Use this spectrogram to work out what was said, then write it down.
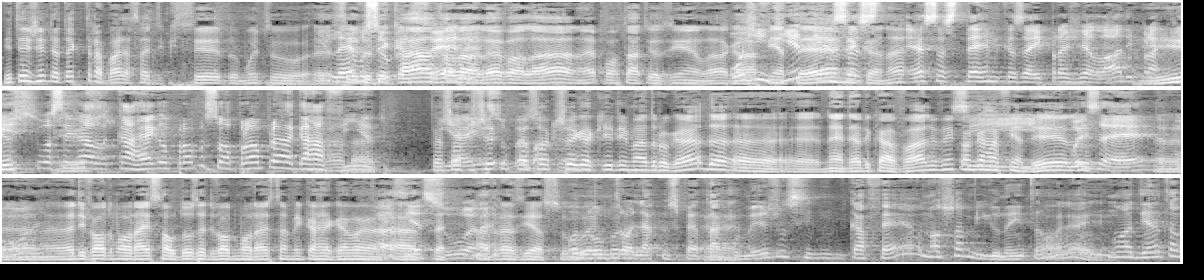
E tem gente até que trabalha, sai de cedo, muito é, cedo de casa, café, lá, né? leva lá, né? Portátilzinha lá, Hoje garrafinha térmica, essas, né? Essas térmicas aí para gelado e para quente, você isso. já carrega a própria, sua própria garrafinha. Verdade. Pessoal, que, che... pessoal que chega aqui de madrugada, é, é, Nené de Cavalho, vem com Sim, a garrafinha dele. Pois é, é, é bom, né? Edivaldo Moraes, saudoso Edivaldo Moraes, também carregava trazia a, sua, a, né? a, trazia sua. Quando vamos por... olhar com o espetáculo é. mesmo, assim, o café é o nosso amigo, né? Então não adianta,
